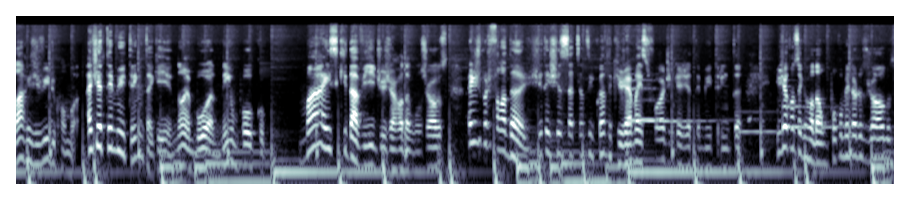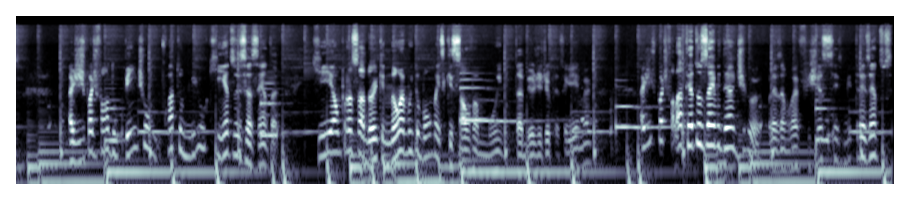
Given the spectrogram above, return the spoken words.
placas de vídeo como a GT 1030, que não é boa nem um pouco, mas que dá vídeo e já roda alguns jogos. A gente pode falar da GTX 750, que já é mais forte que a GT 1030 e já consegue rodar um pouco melhor os jogos. A gente pode falar do Pentium 4560, que é um processador que não é muito bom, mas que salva muita build de PC Gamer. A gente pode falar até dos AMD antigos, por exemplo, o FX 6300,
